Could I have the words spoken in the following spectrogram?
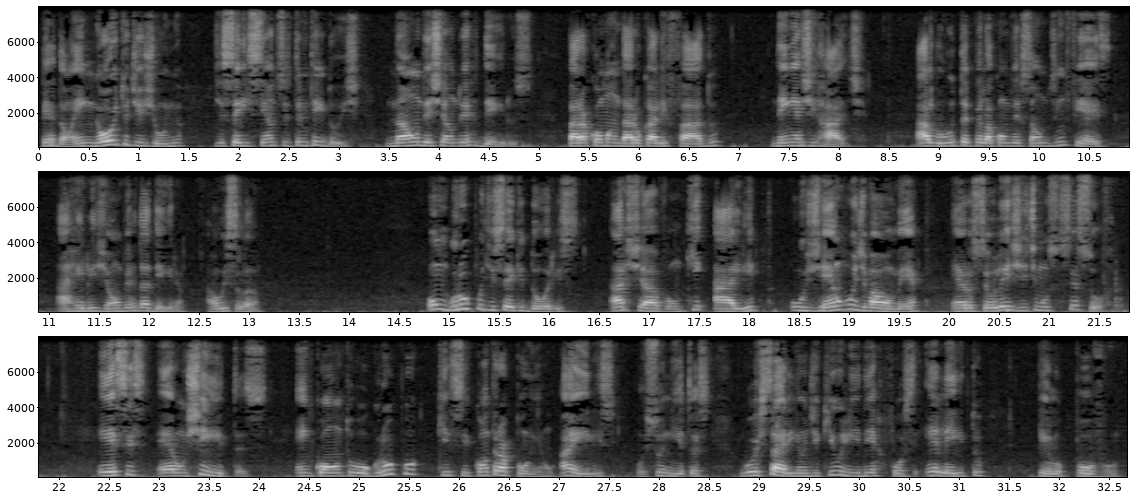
perdão, em 8 de junho de 632, não deixando herdeiros para comandar o califado nem a jihad, a luta pela conversão dos infiéis à religião verdadeira, ao Islã. Um grupo de seguidores achavam que Ali, o genro de Maomé, era o seu legítimo sucessor. Esses eram xiitas, enquanto o grupo que se contrapunham a eles, os sunitas, gostariam de que o líder fosse eleito pelo povo.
